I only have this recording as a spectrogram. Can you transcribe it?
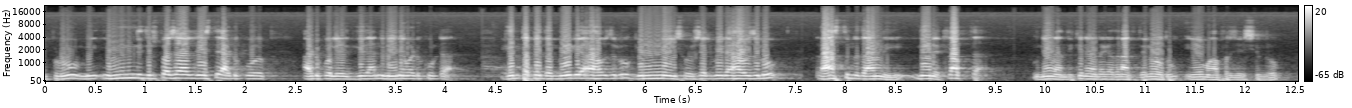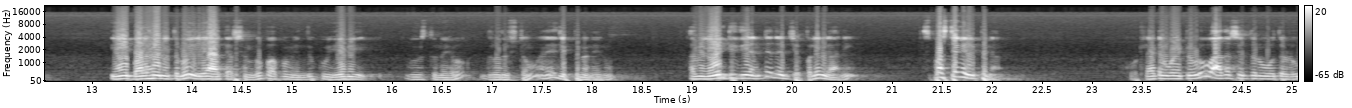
ఇప్పుడు మీ ఇన్ని దుష్ప్రచారాలు చేస్తే అడుకో అడుకోలేదు దాన్ని నేనే అడుకుంటా ఇంత పెద్ద మీడియా హౌజులు ఇన్ని సోషల్ మీడియా హౌజులు రాస్తున్న దాన్ని నేను ఎట్లా ఆపుతా? నేను అందుకే నేను కదా నాకు తెలియదు ఏం ఆఫర్ చేసిందో ఏ బలహీనతలో ఏ ఆకర్షణలో పాపం ఎందుకు ఏవి చూస్తున్నాయో దురదృష్టం అనేది చెప్పిన నేను. అవి ఏంటిది అంటే నేను చెప్పలేను కానీ స్పష్టంగా చెప్పిన. కొట్లాటకు పోయేటోడు ఆదర్శంతో పోతాడు.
